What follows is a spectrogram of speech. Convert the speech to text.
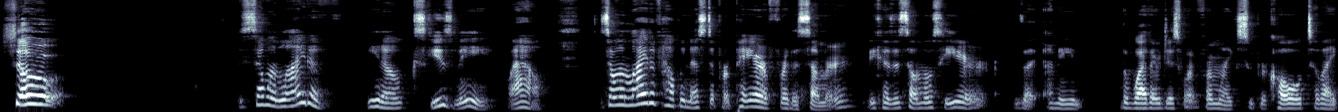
So, so in light of, you know, excuse me, wow. So in light of helping us to prepare for the summer, because it's almost here, but I mean, the weather just went from like super cold to like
